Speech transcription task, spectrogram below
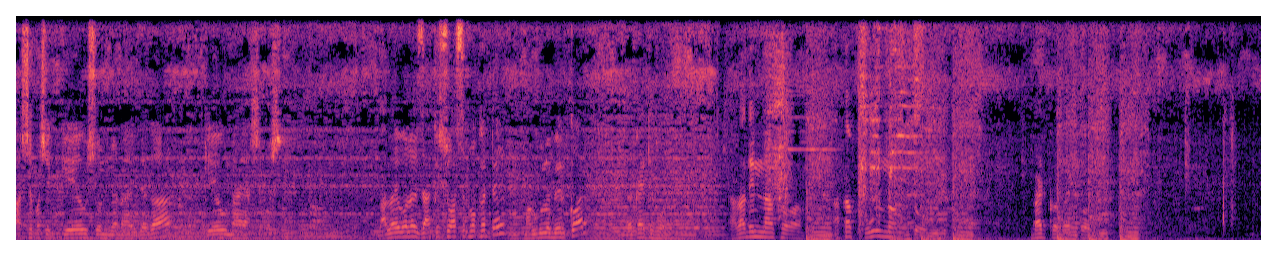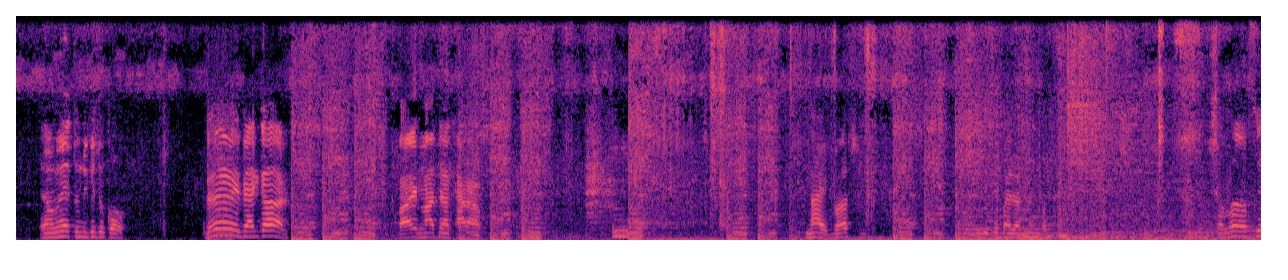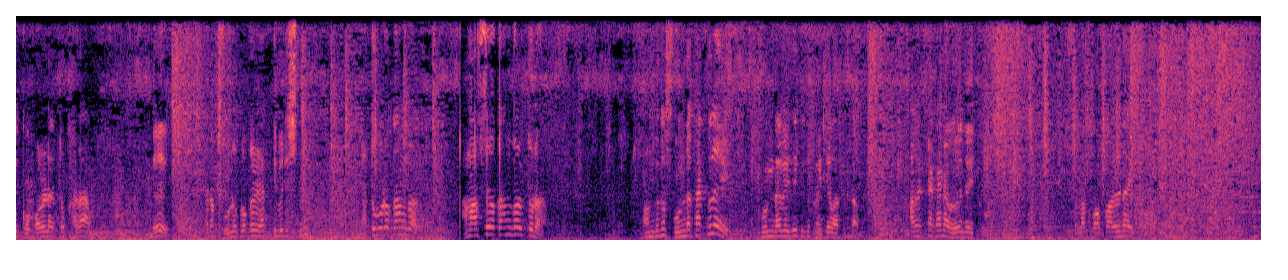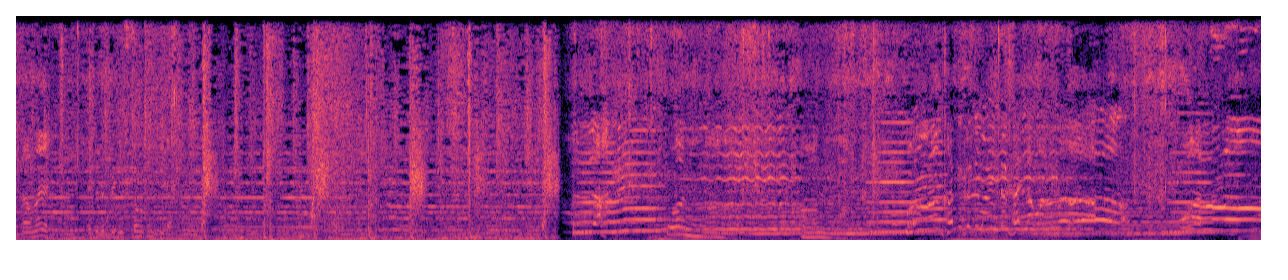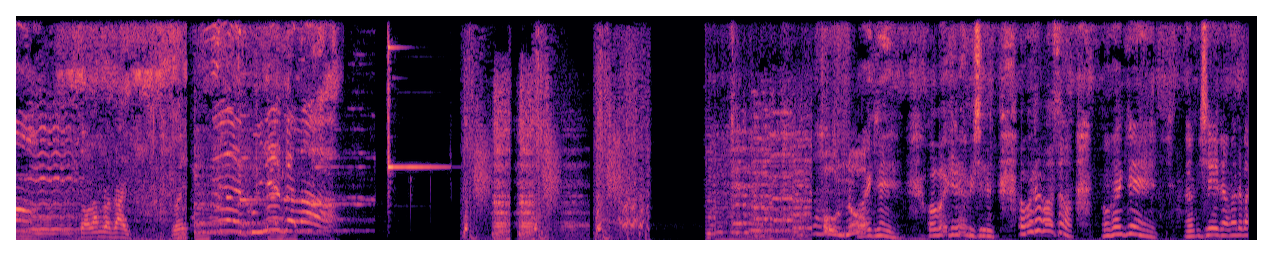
আশেপাশে কেউ শুনবে না এই জায়গা কেউ নাই আশেপাশে। ভালোই বলে যা কিছু আছে পকেটে মালগুলো বের কর একাইটে বল। সারাদিন না খাওয়া আকা ফুল নষ্ট। বাইট কর বাইট কর। মেয়ে, তুমি কিছু কর এই ব্যাটগার ভাই মাথা খারাপ। নাই বস। কিছু পাইলাম না সবাই আজকে কপালটা এত খারাপ। এ একটা ফোনও পকেটে রাখতে পারিস না এত বড় কাঙ্গাল। আমার সেও কাঙ্গাল তোরা। অন্তত ফোনটা থাকলে ফোনটা বেঁধে কিছু খাইতে পারতাম। আগের টাকাটা হয়ে যাইতো। তোলা কপালটাই দিরা চল আমরা যাই। ওই বেলা। ভাই রে ও ভাগ্নে অভিষেক আমার বাসা ও ভাগ্নে অভিষেক আমার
